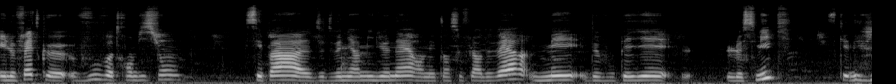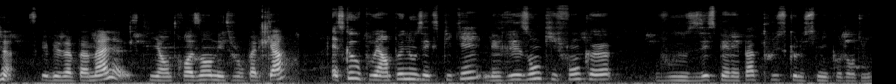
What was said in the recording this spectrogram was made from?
et le fait que vous, votre ambition, c'est pas de devenir millionnaire en étant souffleur de verre, mais de vous payer le SMIC, ce qui est déjà, pas mal, ce qui en trois ans n'est toujours pas le cas. Est-ce que vous pouvez un peu nous expliquer les raisons qui font que vous espérez pas plus que le SMIC aujourd'hui?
